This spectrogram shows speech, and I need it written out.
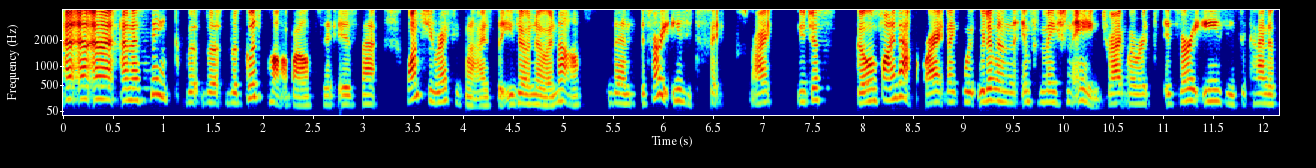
Yeah. And, and, and I think that the, the good part about it is that once you recognize that you don't know enough, then it's very easy to fix, right? You just go and find out, right? Like we, we live in an information age, right? Where it's it's very easy to kind of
